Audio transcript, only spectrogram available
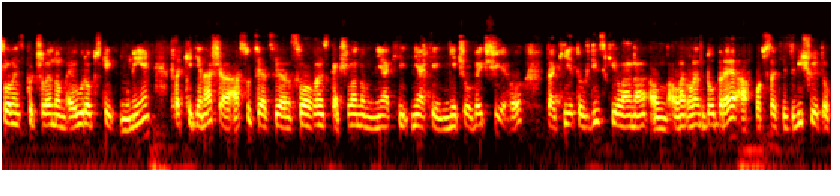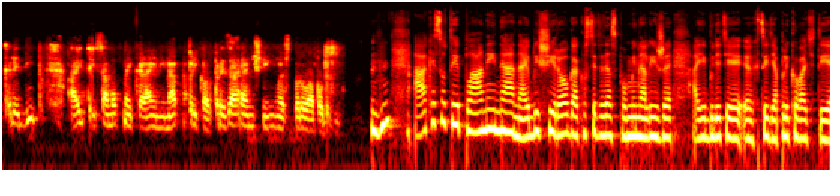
Slovensko členom Európskej únie, tak keď je naša asociácia Slovenska členom nejaký, nejaké niečo väčšieho, tak je to vždycky len, len, len dobré a v podstate zvyšuje to kredit aj tej samotnej krajiny, napríklad pre zahraničných investorov a podobne. Uh-huh. A aké sú tie plány na najbližší rok? Ako ste teda spomínali, že aj budete eh, chcieť aplikovať tie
